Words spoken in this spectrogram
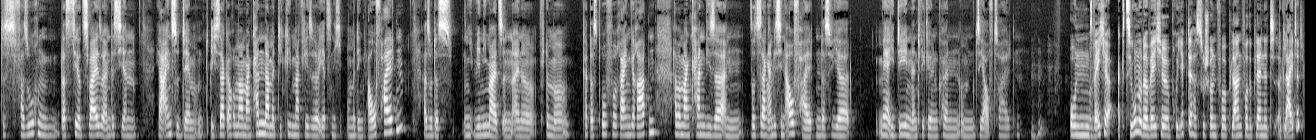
das versuchen, das CO2 so ein bisschen ja, einzudämmen. Und ich sage auch immer, man kann damit die Klimakrise jetzt nicht unbedingt aufhalten. Also, dass wir niemals in eine schlimme Katastrophe reingeraten. Aber man kann diese sozusagen ein bisschen aufhalten, dass wir mehr Ideen entwickeln können, um sie aufzuhalten. Mhm. Und welche Aktionen oder welche Projekte hast du schon vor Plan for the Planet begleitet?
